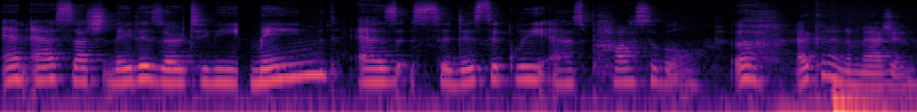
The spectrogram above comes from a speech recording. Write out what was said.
and as such, they deserved to be maimed as sadistically as possible. Ugh, I couldn't imagine.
